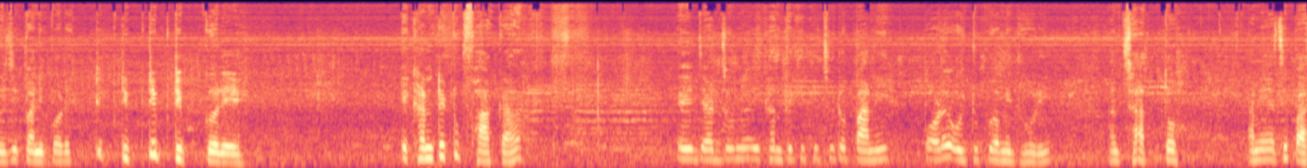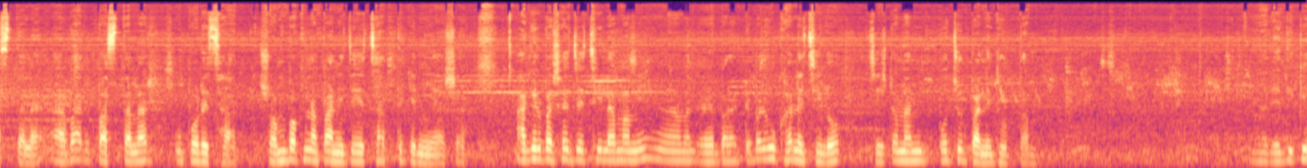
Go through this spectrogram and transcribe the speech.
ওই যে পানি পড়ে, টিপ টিপ টিপ টিপ করে। এখানটা একটু ফাঁকা। এই যার জন্য এখান থেকে কিছুটা পানি পড়ে, ওইটুকু আমি ধরি। আর ছাদ তো আমি আছি পাঁচতলায়, আবার পাঁচতলার উপরে ছাদ। সম্ভব না পানি যে ছাদ থেকে নিয়ে আসা। আগের বাসায় যে ছিলাম আমি আমার বাড়িতে বাড়ি ওখানে ছিল সেটা আমি প্রচুর পানি ধরতাম। আর এদিকে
